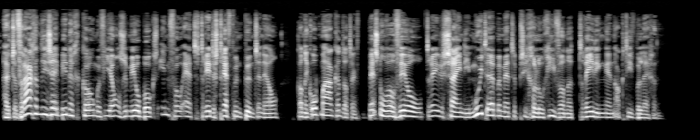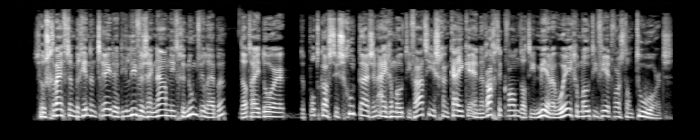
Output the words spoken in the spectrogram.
Uit de vragen die zijn binnengekomen via onze mailbox info@traderstrefpunt.nl kan ik opmaken dat er best nog wel veel traders zijn die moeite hebben met de psychologie van het trading en actief beleggen. Zo schrijft een beginnend trader die liever zijn naam niet genoemd wil hebben, dat hij door de podcast is goed naar zijn eigen motivatie is gaan kijken en erachter kwam dat hij meer away gemotiveerd was dan towards.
